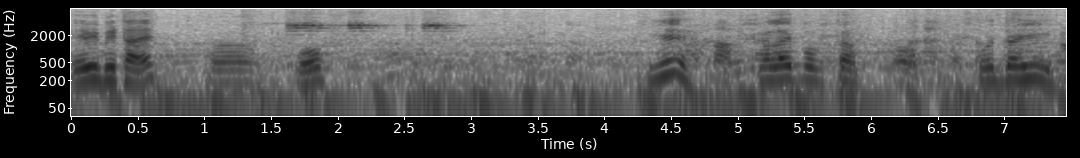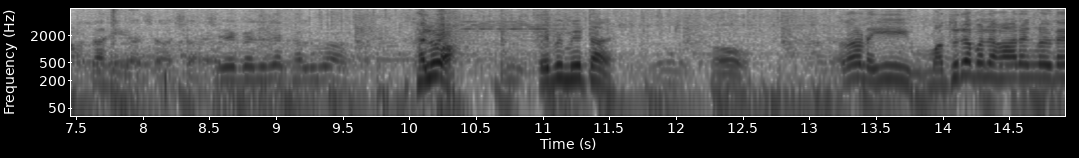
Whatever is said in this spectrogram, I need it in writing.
ये भी मीठा है हाँ, वो ये मलाई कोफ्ता वो दही दही अच्छा अच्छा ये गजरे हलवा ഹലുവ എ ബി മീട്ടായ ഓ അതാണ് ഈ മധുര പലഹാരങ്ങളുടെ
